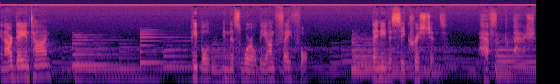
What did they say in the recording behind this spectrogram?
In our day and time, people in this world, the unfaithful, they need to see Christians have some compassion.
